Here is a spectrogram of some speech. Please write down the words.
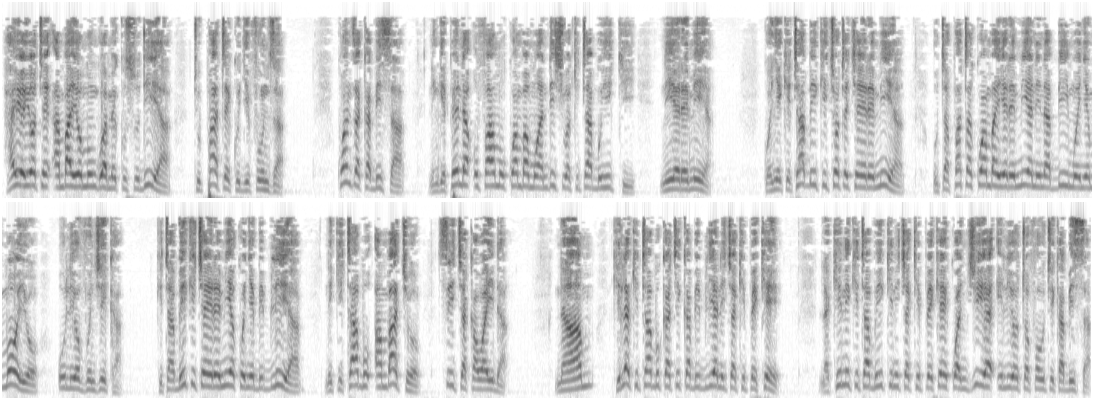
hayo yote ambayo mungu amekusudia tupate kujifunza. Kwanza kabisa ningependa ufahamu kwamba mwandishi wa kitabu hiki ni yeremia. Kwenye kitabu hiki chote cha yeremia utapata kwamba yeremia ni nabii mwenye moyo uliovunjika. Kitabu hiki cha yeremia kwenye biblia ni kitabu ambacho si cha kawaida. Naam kila kitabu katika biblia ni cha kipekee lakini kitabu hiki ni cha kipekee kwa njia iliyo tofauti kabisa.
